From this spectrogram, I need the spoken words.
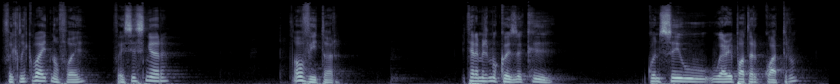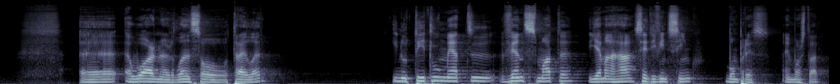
Foi clickbait, não foi? Foi sim, senhora. Ó oh, Vitor. Isto era a mesma coisa que quando saiu o Harry Potter 4, a Warner lançou o trailer e no título mete vende-se mota Yamaha 125, bom preço, em bom estado.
